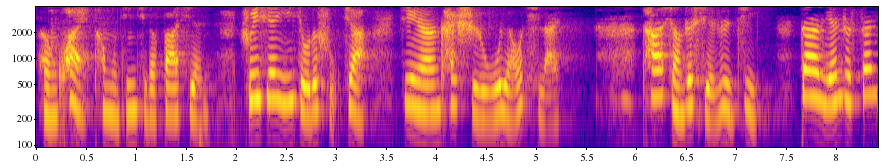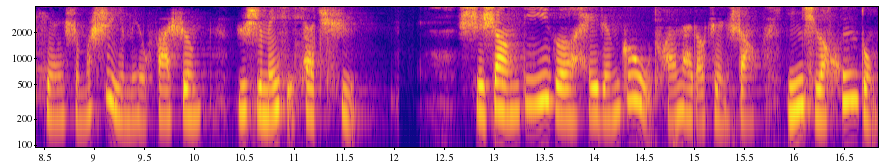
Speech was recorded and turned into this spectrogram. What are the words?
很快，汤姆惊奇地发现，垂涎已久的暑假竟然开始无聊起来。他想着写日记，但连着三天什么事也没有发生，于是没写下去。史上第一个黑人歌舞团来到镇上，引起了轰动。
